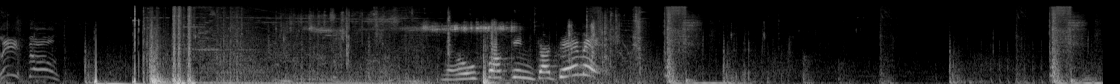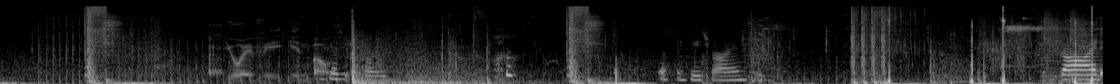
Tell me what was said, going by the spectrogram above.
Lethal! No fucking goddamn it! UAV inbound. guys. Rest in peace, Ryan. God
